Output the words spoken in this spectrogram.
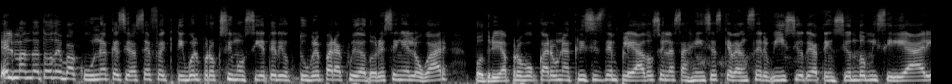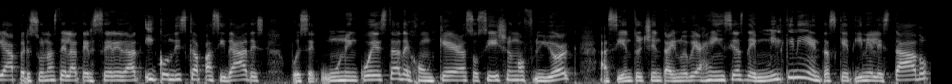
El mandato de vacuna que se hace efectivo el próximo 7 de octubre para cuidadores en el hogar podría provocar una crisis de empleados en las agencias que dan servicio de atención domiciliaria a personas de la tercera edad y con discapacidades, pues según una encuesta de Home Care Association of New York, a 189 agencias de 1.500 que tiene el Estado,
